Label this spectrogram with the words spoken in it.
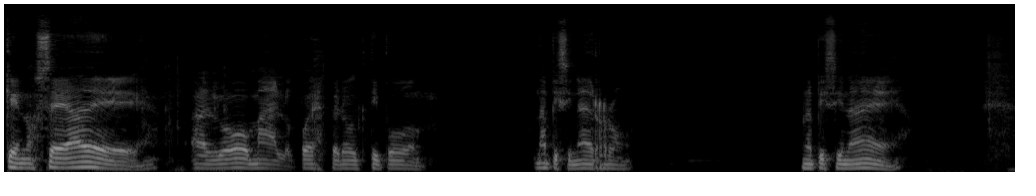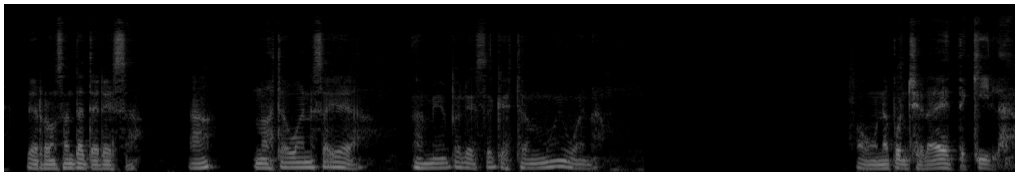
que no sea de algo malo, pues, pero tipo una piscina de ron. Una piscina de de ron Santa Teresa. ¿Ah? ¿No está buena esa idea? A mí me parece que está muy buena. O una ponchera de tequila.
